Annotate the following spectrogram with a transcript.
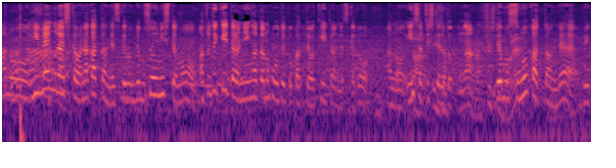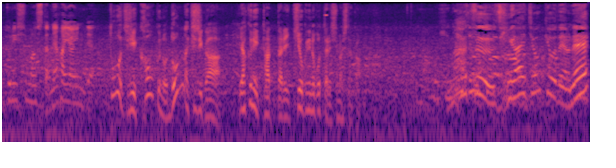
あ、あの2名ぐらいしかはなかったんですけどでもそれにしても後で聞いたら新潟の方でとかっては聞いたんですけどあの印刷してるとこが。でもすごかったんでびっくりしましたね。早いんで。当時家屋のどんな記事が役に立ったり記憶に残ったりしましたか？まず被害状況だよね、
